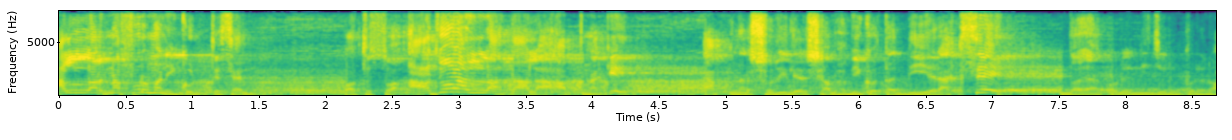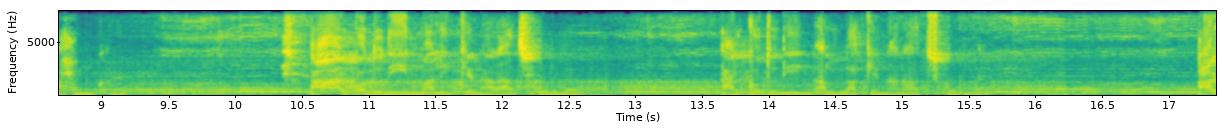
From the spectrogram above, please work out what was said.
আল্লাহর নাফরমানি করতেছেন, অথচ আজও আল্লাহ তাআলা আপনাকে আপনার শরীরের স্বাভাবিকতা দিয়ে রাখছে, দয়া করে নিজের উপরে রহম করেন। আর কতদিন মালিককে নারাজ করবেন? আর কতদিন আল্লাহকে নারাজ করবেন? আর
